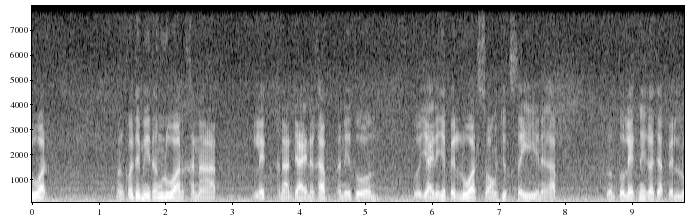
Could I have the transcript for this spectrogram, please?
ลวด มันก็จะมีทั้งลวดขนาดเล็กขนาดใหญ่นะครับ อันนี้ตัวตัวใหญ่นี่จะเป็นลวด 2.4 นะครับ ส่วนตัวเล็กนี่ก็จะเป็นล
